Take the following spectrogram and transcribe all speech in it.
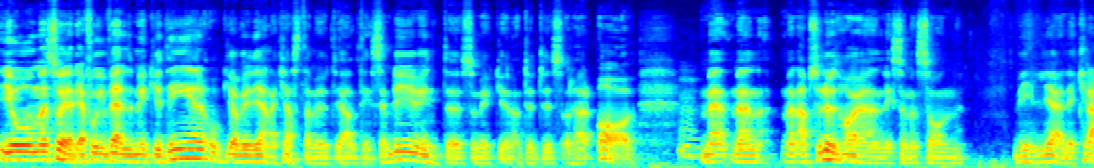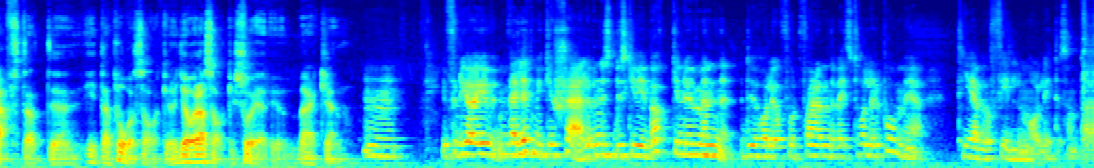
Jo, men så är det. Jag får ju väldigt mycket idéer och jag vill gärna kasta mig ut i allting. Sen blir ju inte så mycket naturligtvis av det här av. Mm. Men, men, men absolut har jag en, liksom en sån vilja eller kraft att uh, hitta på saker och göra saker. Så är det ju verkligen. Mm. För du gör ju väldigt mycket själv. Du skriver böcker nu men du håller fortfarande, visst håller du på med tv och film och lite sånt där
